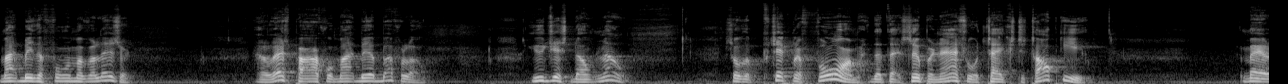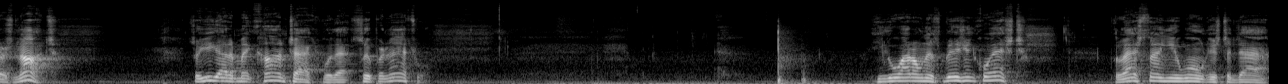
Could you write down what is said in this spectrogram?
might be the form of a lizard. And less powerful might be a buffalo. You just don't know. So the particular form that that supernatural takes to talk to you matters not. So you got to make contact with that supernatural. You go out on this vision quest, the last thing you want is to die.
